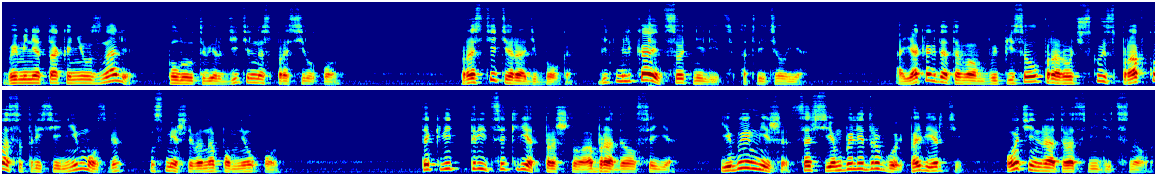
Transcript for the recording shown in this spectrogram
«Вы меня так и не узнали?» – полуутвердительно спросил он. «Простите ради бога, ведь мелькает сотни лиц», — ответил я. «А я когда-то вам выписывал пророческую справку о сотрясении мозга», — усмешливо напомнил он. «Так ведь тридцать лет прошло», — обрадовался я. «И вы, Миша, совсем были другой, поверьте. Очень рад вас видеть снова.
